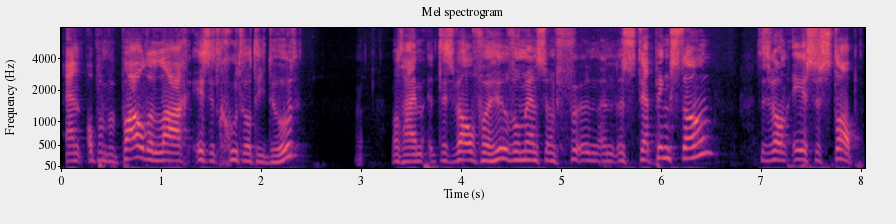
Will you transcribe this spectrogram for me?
En op een bepaalde laag is het goed wat hij doet. Want hij, het is wel voor heel veel mensen een, een, een- stepping stone. Het is wel een eerste stap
